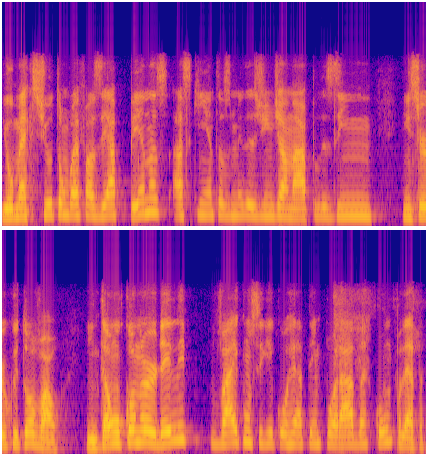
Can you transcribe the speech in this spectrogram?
E o Max Chilton vai fazer apenas as 500 milhas de Indianápolis em, em circuito oval. Então o Conor Daly vai conseguir correr a temporada completa.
